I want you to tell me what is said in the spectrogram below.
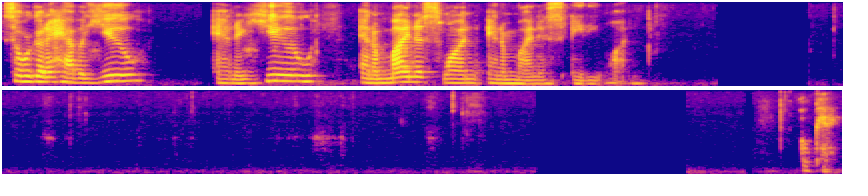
So we're going to have a U and a U and a minus 1 and a minus 81. Okay.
